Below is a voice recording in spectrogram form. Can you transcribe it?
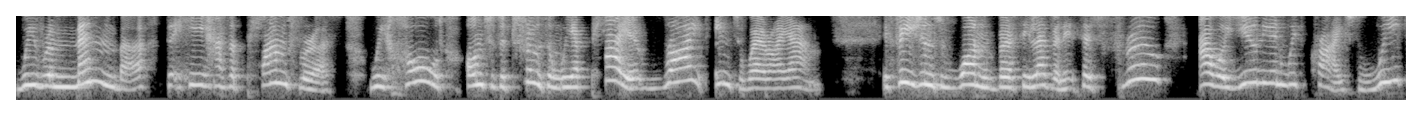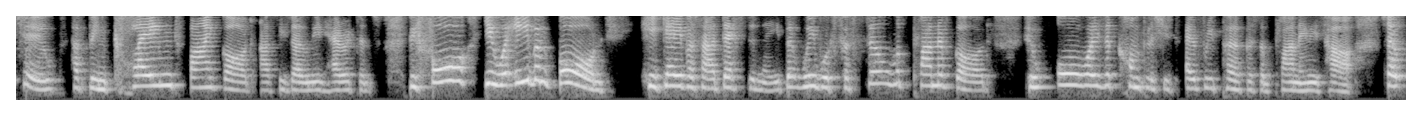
We remember that He has a plan for us. We hold onto the truth and we apply it right into where I am. Ephesians 1, verse 11, it says, Through our union with Christ, we too have been claimed by God as His own inheritance. Before you were even born, he gave us our destiny that we would fulfill the plan of God, who always accomplishes every purpose and plan in his heart. So,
